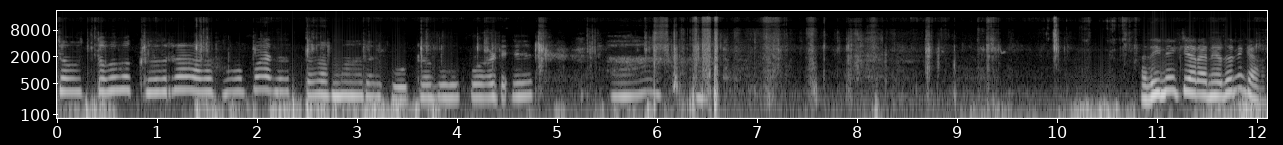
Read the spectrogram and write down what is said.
જાઉં તો ખરા હું પણ તમારે ઉઠવું પડે ને હતો ને ક્યાં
